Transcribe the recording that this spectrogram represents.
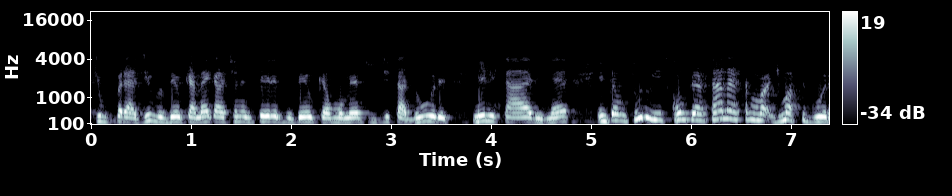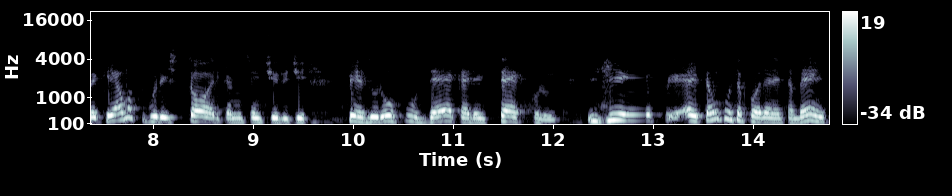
que, o Brasil viveu, que a América Latina inteira viveu, que é o momento de ditaduras militares, né? Então, tudo isso, compensar nessa, de uma figura que é uma figura histórica, no sentido de perdurou por décadas, séculos, e que é tão contemporânea também,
